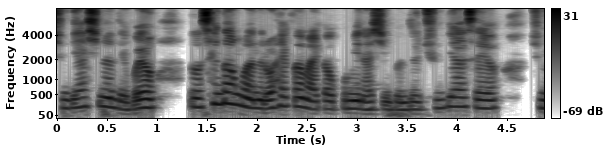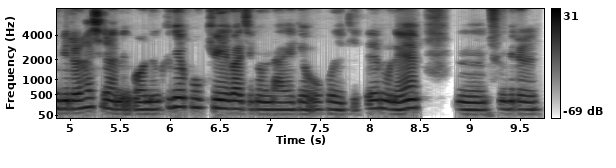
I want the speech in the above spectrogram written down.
준비하시면 되고요. 또 생각만으로 할까 말까 고민하신 분들 준비하세요. 준비를 하시라는 거는 그게 그 기회가 지금 나에게 오고 있기 때문에 음, 준비를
